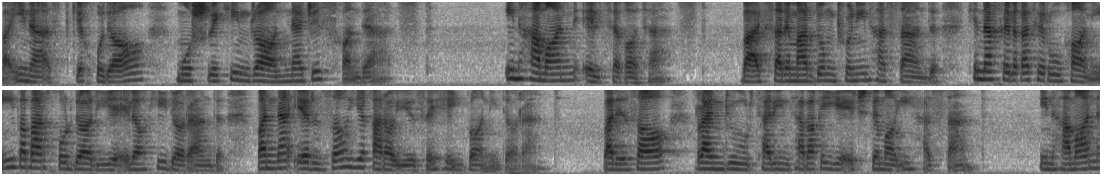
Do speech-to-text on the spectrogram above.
و این است که خدا مشرکین را نجس خوانده است. این همان التقاط است. و اکثر مردم چنین هستند که نه خلقت روحانی و برخورداری الهی دارند و نه ارزای قرایز حیوانی دارند. و لذا رنجورترین طبقه اجتماعی هستند. این همان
